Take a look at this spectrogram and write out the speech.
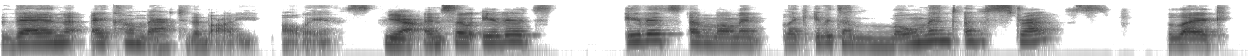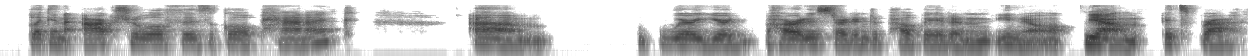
Then I come back to the body always. Yeah. And so if it's if it's a moment like if it's a moment of stress, like like an actual physical panic, um where your heart is starting to palpate and you know, Yeah. um, it's breath.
